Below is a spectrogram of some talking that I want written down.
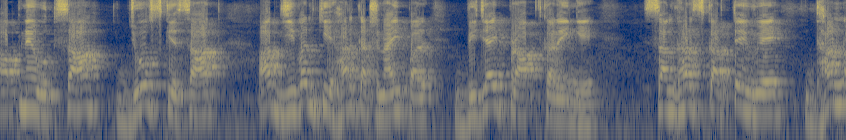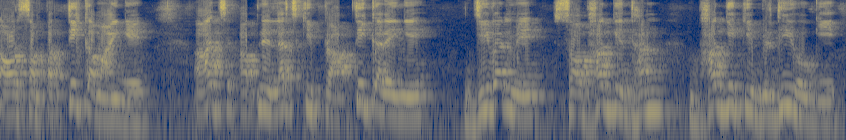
अपने उत्साह, जोश के साथ आप जीवन की हर कठिनाई पर विजय प्राप्त करेंगे। संघर्ष करते हुए धन और संपत्ति कमाएँगे। आज अपने लक्ष्य की प्राप्ति करेंगे। जीवन में सौभाग्य, धन, भाग्य की वृद्धि होगी।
